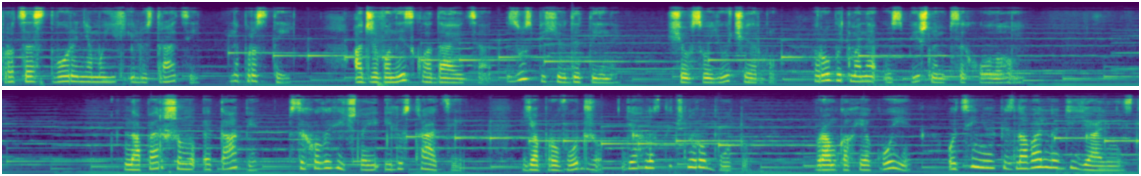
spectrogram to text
Процес створення моїх ілюстрацій непростий, адже вони складаються з успіхів дитини, що в свою чергу робить мене успішним психологом. На першому етапі психологічної ілюстрації я проводжу діагностичну роботу, в рамках якої оцінюю пізнавальну діяльність,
